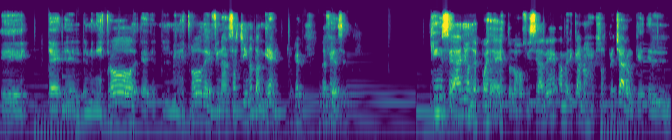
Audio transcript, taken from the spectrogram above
Eh, el, ministro, el, ministro de Finanzas chino también, ¿ok? Entonces, fíjense, 15 años después de esto, los oficiales americanos sospecharon que el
